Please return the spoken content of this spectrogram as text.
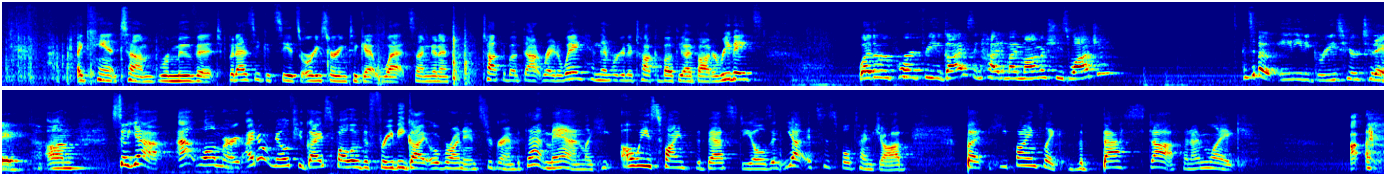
I can't um, remove it. But as you can see, it's already starting to get wet. So I'm gonna talk about that right away. And then we're gonna talk about the Ibotta rebates. Weather report for you guys and hi to my mom if she's watching. It's about 80 degrees here today. Um, so yeah, at Walmart, I don't know if you guys follow the freebie guy over on Instagram, but that man, like he always finds the best deals and yeah, it's his full-time job, but he finds like the best stuff and I'm like, I,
